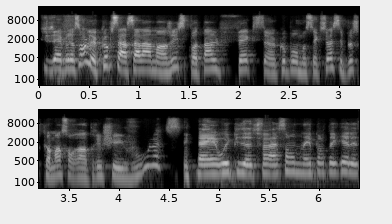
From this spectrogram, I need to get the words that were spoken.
j'ai l'impression que le couple, c'est la salle à manger. C'est pas tant le fait que c'est un couple homosexuel, c'est plus comment ils sont rentrés chez vous. Là. Ben oui, puis de toute façon, n'importe quel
